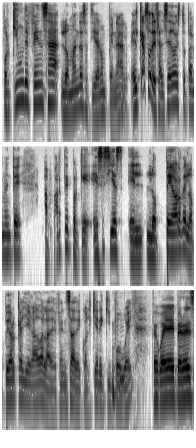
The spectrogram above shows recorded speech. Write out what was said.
¿por qué un defensa lo mandas a tirar un penal? El caso de Salcedo es totalmente aparte porque ese sí es el, lo peor de lo peor que ha llegado a la defensa de cualquier equipo, güey. pero, güey, pero es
